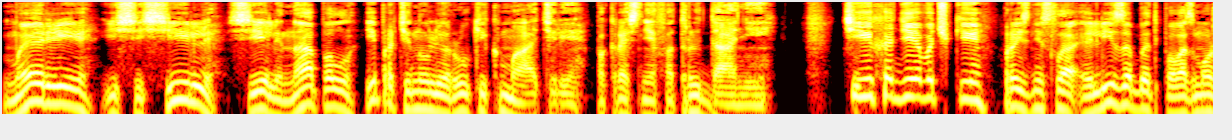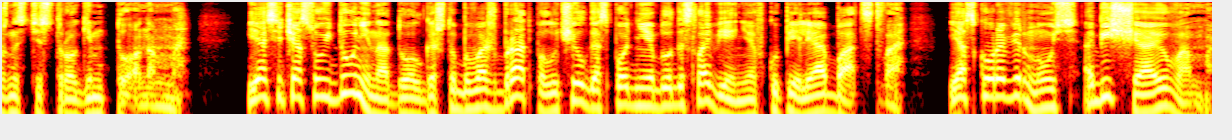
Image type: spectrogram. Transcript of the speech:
Мэри и Сесиль сели на пол и протянули руки к матери, покраснев от рыданий. «Тихо, девочки», — произнесла Элизабет по возможности строгим тоном. «Я сейчас уйду ненадолго, чтобы ваш брат получил господнее благословение в купеле аббатства. Я скоро вернусь, обещаю вам».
